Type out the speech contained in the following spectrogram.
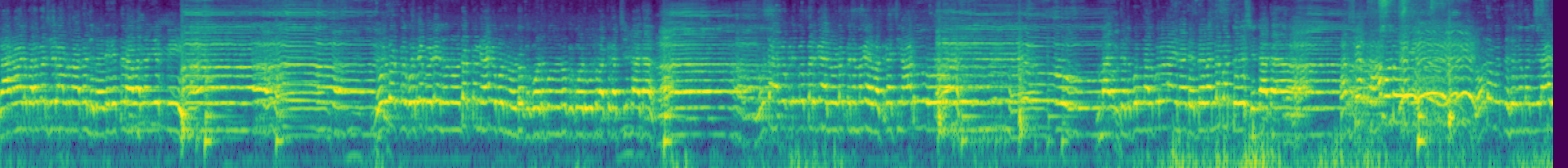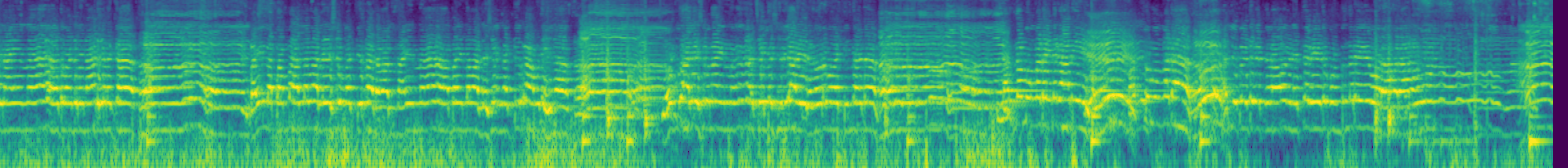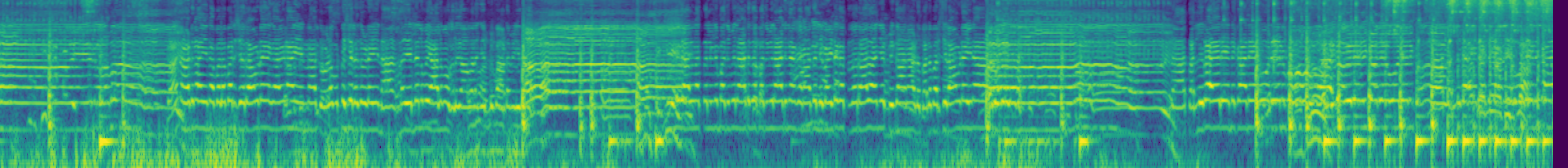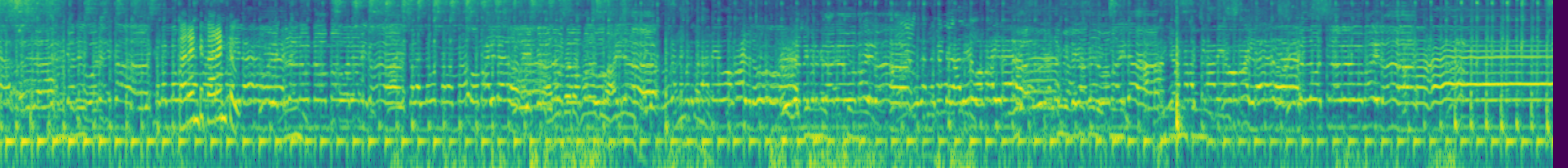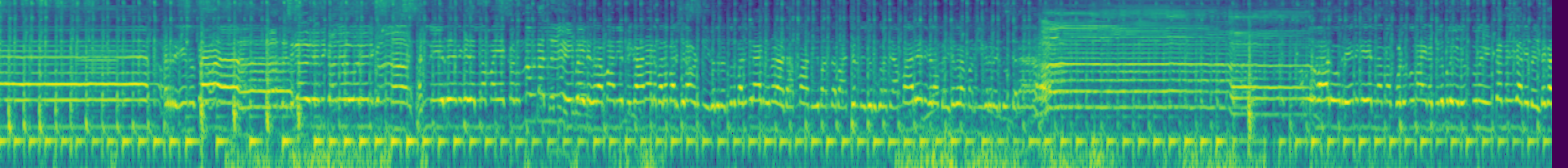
గానాలు బలపరిశురాముడు నా తల్లి బయటకెత్తి రావాలని చెప్పి. నూడొక్క గొర్రె పడేలు నూడొక్క మేకపోతు నూడొక్క కోడిపోతు నూడొక్క కోడిపోతు పట్టుకొచ్చిందాట. నూట ఒకటి కొబ్బరికాయ నూడొక్క నిమ్మకాయ పట్టుకొచ్చినాడు. మరి తెలుపులు నలుపులు నాయన డెబ్బై వల్ల పట్టు వేసిందాట. పరశురాముడు గుర్తు మరి విరాడి నాయన అటువంటి నాడు కనుక బయట పంప అల్ల వాళ్ళ వేషం కట్టిర్రాడ వాళ్ళు నాయన బయట వాళ్ళ వేషం కట్టి రాముడైనా లోకాలేశం నాయన చెల్ల సిరియా గౌరవం పట్టిందాట. లగ్న ముంగడైన గాని భక్తు ముంగడ అల్లి బయట ఎత్తి రావాలని ఎత్త వేడుకుంటుందరే ఓ రామ రామ గానాడు నాయన బలపరిశ రాముడే గాని నాయన తోడబుట్ట శలతుడైన అన్న ఎల్లెలు పోయి ఆలమొగలు కావాలని చెప్పి పాట మీద. పదిమిలాడితే పదిమిలాడినాక నా తల్లి బయట కత్తదా రాదా అని చెప్పి గానాడు బలపరిశ రాముడైనా నా తల్లి రాయరేను కానే ఓ రేణుకో. Current current. ఉన్నవమ్మా ఓ మాయిలా? అమ్మ నీ చెప్పి కానాడు బలపరిచినాడు తీగలు పెడుతున్న పది అమ్మ నీ బంద బాంచలు నీ దొరుకుతుంది అమ్మ రేణుగా బయటకు రమ్మని ఈగలు పెడుతుంటారా? అమ్మవారు రేణుగా ఎల్లమ్మ కొడుకు పిలుపులు పిలుస్తున్న ఇంటన్నది కానీ బయటకు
